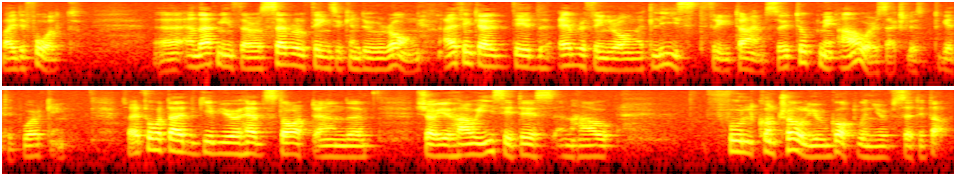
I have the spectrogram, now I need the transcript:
by default. Uh, and that means there are several things you can do wrong. I think I did everything wrong at least three times, so it took me hours actually to get it working. So I thought I'd give you a head start and uh, show you how easy it is and how full control you've got when you've set it up.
